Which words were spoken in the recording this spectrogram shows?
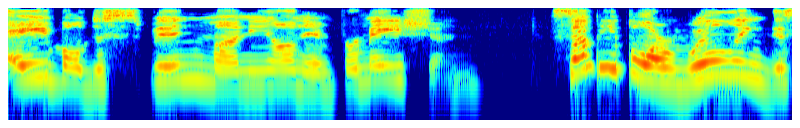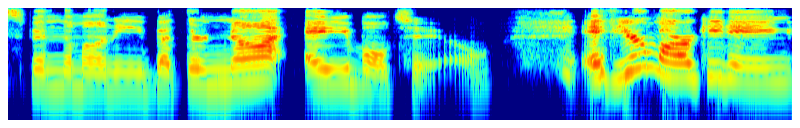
able to spend money on information? Some people are willing to spend the money, but they're not able to. If you're marketing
